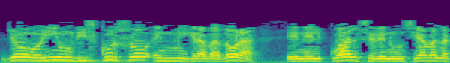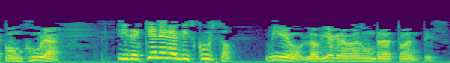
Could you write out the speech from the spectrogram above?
Yo oí un discurso en mi grabadora en el cual se denunciaba la conjura. ¿Y de quién era el discurso? Mío, lo había grabado un rato antes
